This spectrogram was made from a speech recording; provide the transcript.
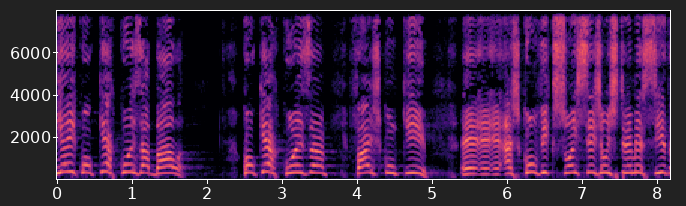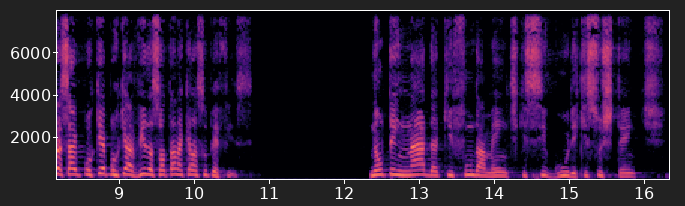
E aí qualquer coisa abala, qualquer coisa faz com que é, é, é, as convicções sejam estremecidas, sabe por quê? Porque a vida só está naquela superfície. Não tem nada que fundamente, que segure, que sustente.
